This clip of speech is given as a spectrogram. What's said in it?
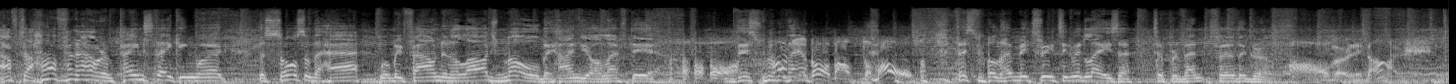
After half an hour of painstaking work, the source of the hair will be found in a large mole behind your left ear. This will How do then- you know about the mole? This will then be treated with laser to prevent further growth. Oh, very nice.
